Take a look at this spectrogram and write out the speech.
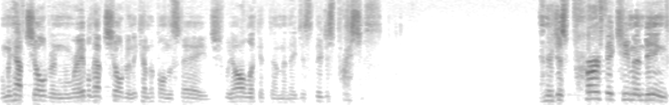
when we have children, when we're able to have children that come up on the stage, we all look at them and they just, they're just precious. And they're just perfect human beings.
